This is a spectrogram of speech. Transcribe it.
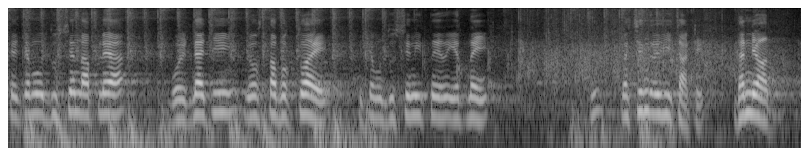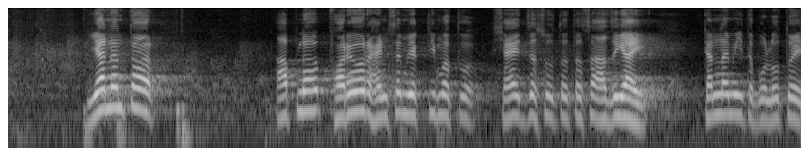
त्याच्यामुळे दुष्यंत आपल्या भोजनाची व्यवस्था बघतो आहे. त्याच्यामुळे दुष्यंत इथं येत नाही. मच्छिंद्रजी चाटे धन्यवाद. यानंतर आपलं फॉरेवर हँडसम व्यक्तिमत्व शाळेत जसं होतं तसं आजही आहे. त्यांना मी इथं बोलवतो आहे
